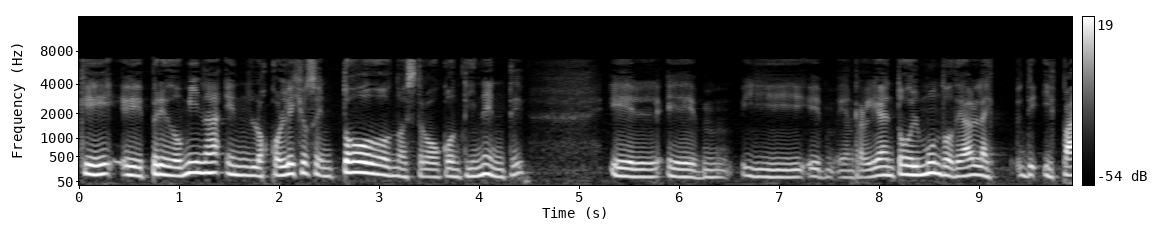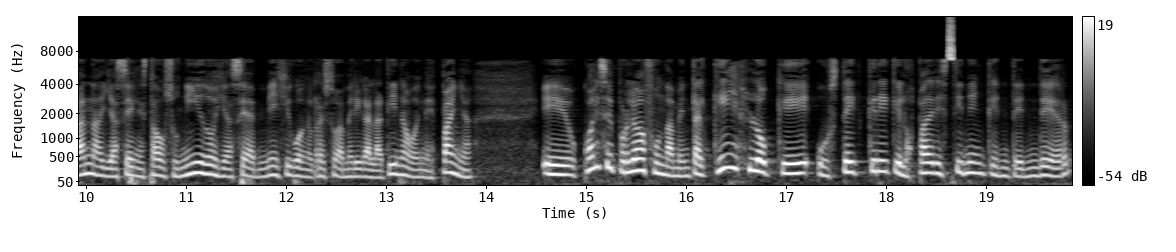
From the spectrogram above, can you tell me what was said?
que eh, predomina en los colegios en todo nuestro continente? Eh, y en realidad en todo el mundo de habla hispana, ya sea en Estados Unidos, ya sea en México, en el resto de América Latina o en España. Eh, ¿Cuál es el problema fundamental? ¿Qué es lo que usted cree que los padres tienen que entender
